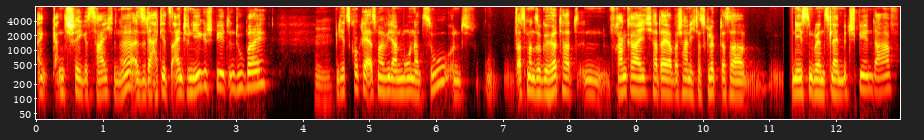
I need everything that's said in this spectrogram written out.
ein ganz schräges Zeichen. Ne? Also, der hat jetzt ein Turnier gespielt in Dubai Mhm. Und jetzt guckt er erstmal wieder einen Monat zu. Und was man so gehört hat, in Frankreich hat er ja wahrscheinlich das Glück, dass er nächsten Grand Slam mitspielen darf.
